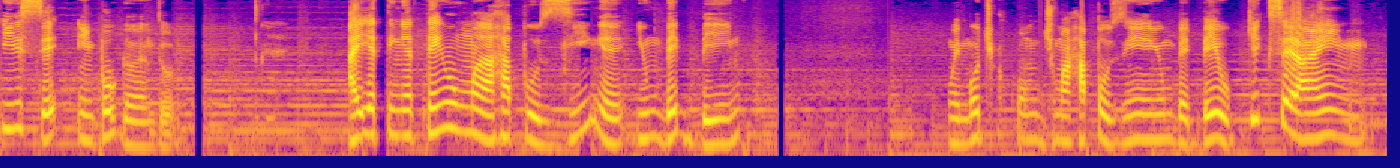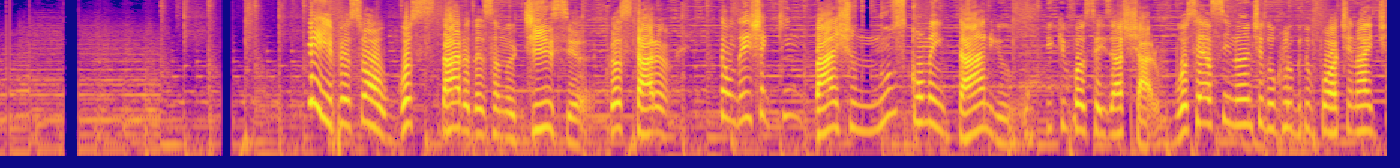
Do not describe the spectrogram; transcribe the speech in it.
ir se empolgando. Aí tem até uma raposinha e um bebê, hein? Um emoticon de uma raposinha e um bebê. O que, que será, hein? E aí, pessoal, gostaram dessa notícia? Gostaram? Então deixa aqui embaixo nos comentários o que, que vocês acharam. Você é assinante do clube do Fortnite?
